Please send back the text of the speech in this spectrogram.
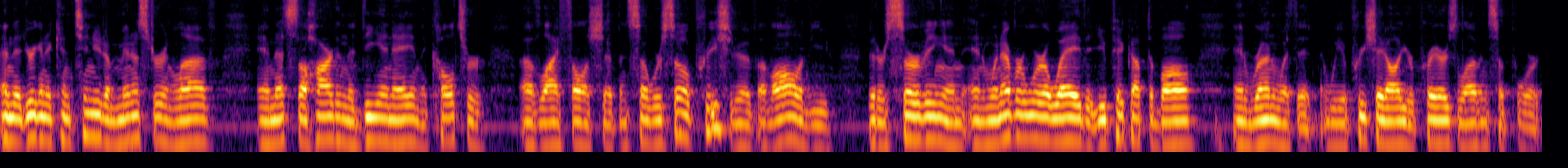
and that you're going to continue to minister in love. And that's the heart and the DNA and the culture of Life Fellowship. And so we're so appreciative of all of you that are serving, and, and whenever we're away, that you pick up the ball and run with it. We appreciate all your prayers, love, and support.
